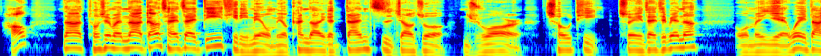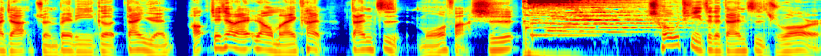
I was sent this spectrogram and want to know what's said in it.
好，那同学们，那刚才在第一题里面，我们有看到一个单字叫做 drawer 抽屉，所以在这边呢。我们也为大家准备了一个单元。好，接下来让我们来看单字魔法师。抽屉这个单字 drawer，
